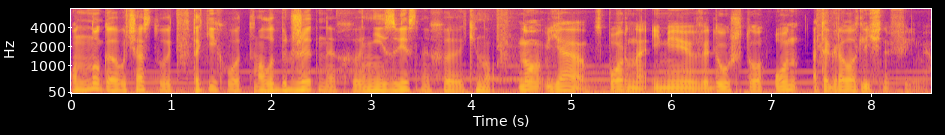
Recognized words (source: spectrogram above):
он много участвует в таких вот малобюджетных, неизвестных э, кино. Ну, я спорно имею в виду, что он отыграл отлично в фильме.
